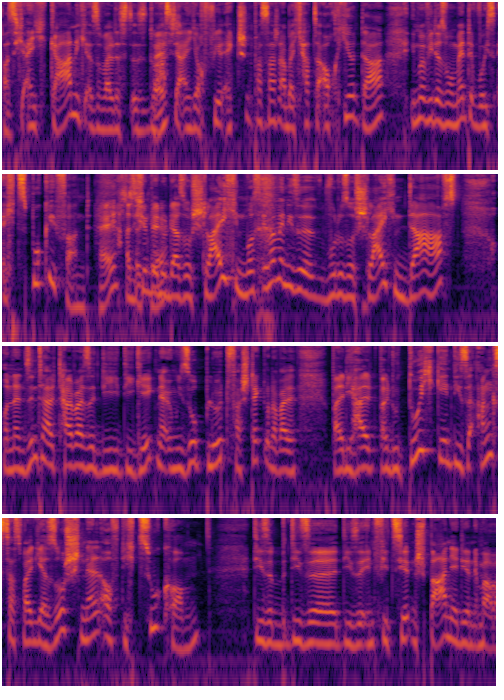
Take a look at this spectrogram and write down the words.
Was ich eigentlich gar nicht, also weil das, das du hast ja eigentlich auch viel Action-Passagen, aber ich hatte auch hier und da immer wieder so Momente, wo ich es echt spooky fand. Echt? Also ich finde, wenn du da so schleichen musst, immer wenn diese, wo du so schleichen darfst und dann sind halt teilweise die, die Gegner irgendwie so blöd versteckt oder weil, weil die halt, weil du durchgehend diese Angst hast, weil die ja so schnell auf dich zukommen, diese, diese, diese infizierten infizierte Spanier, die dann immer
